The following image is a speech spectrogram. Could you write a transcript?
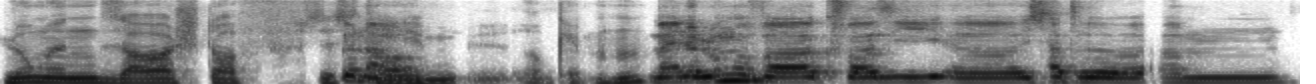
Lungensauerstoffsystem. Genau. Okay. Mhm. Meine Lunge war quasi, äh, ich hatte ähm,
